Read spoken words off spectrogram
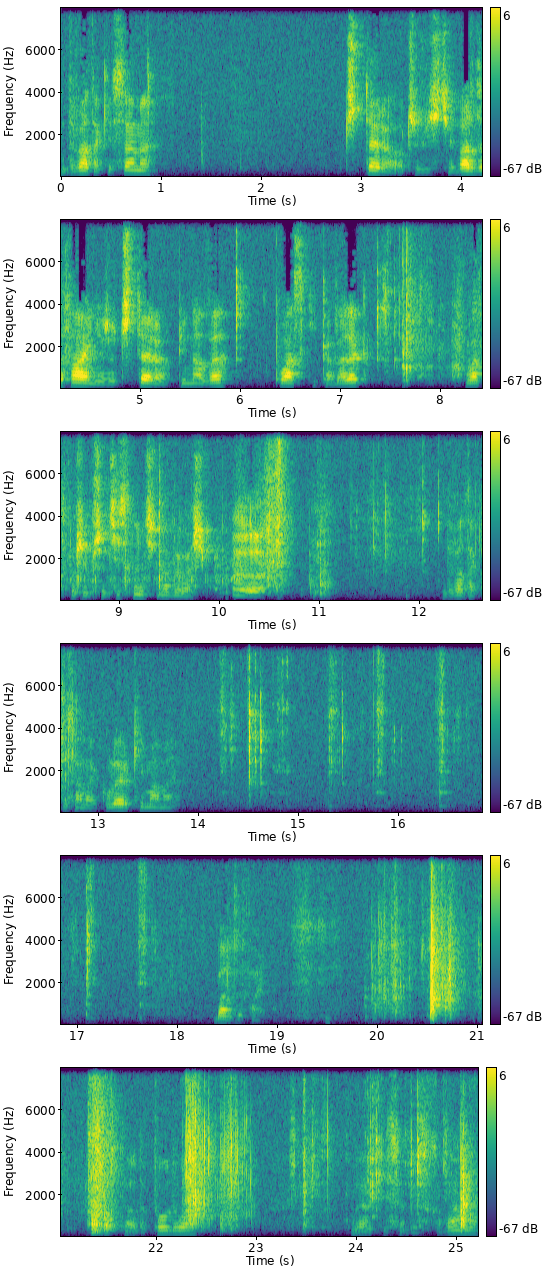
Dwa takie same. Cztero oczywiście. Bardzo fajnie, że czteropinowe. Płaski kabelek. Łatwo się przecisnąć. No wyłaś. Dwa takie same kulerki mamy. Bardzo fajne. To do pudła. Kulerki sobie schowamy.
